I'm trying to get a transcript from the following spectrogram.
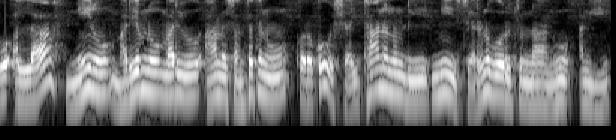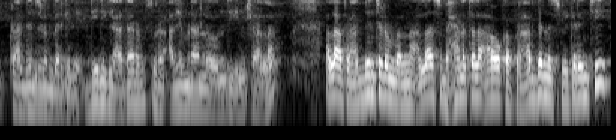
ఓ అల్లా నేను మరియంను మరియు ఆమె సంతతిను కొరకు శైతాను నుండి నీ శరణు కోరుచున్నాను అని ప్రార్థించడం జరిగింది. దీనికి ఆధారం సుర అలిమ్రాన్లో ఉంది ఇన్షాల్లా. అలా ప్రార్థించడం వలన అల్లా సుభానతల ఆ ఒక ప్రార్థనను స్వీకరించి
